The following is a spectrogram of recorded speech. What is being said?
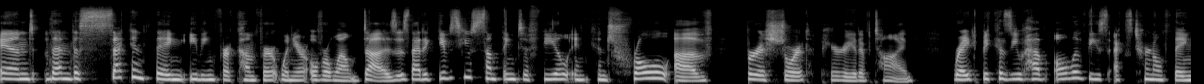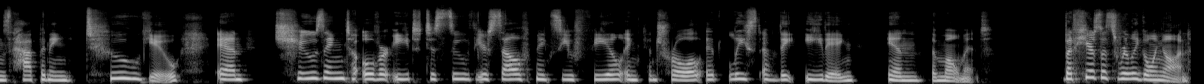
And then the second thing eating for comfort when you're overwhelmed does is that it gives you something to feel in control of for a short period of time, right? Because you have all of these external things happening to you. And choosing to overeat to soothe yourself makes you feel in control, at least of the eating in the moment. But here's what's really going on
